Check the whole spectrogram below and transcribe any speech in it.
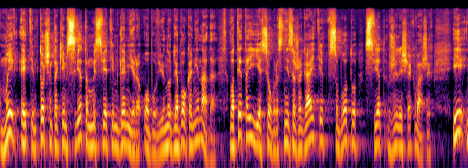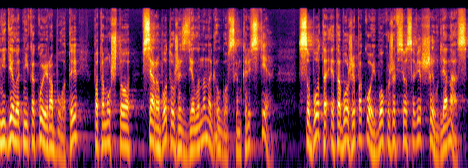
мы этим, точно таким светом мы светим для мира обувью, но для Бога не надо. Вот это и есть образ. Не зажигайте в субботу свет в жилищах ваших. И не делать никакой работы, потому что вся работа уже сделана на Голговском кресте. Суббота – это Божий покой. Бог уже все совершил для нас.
